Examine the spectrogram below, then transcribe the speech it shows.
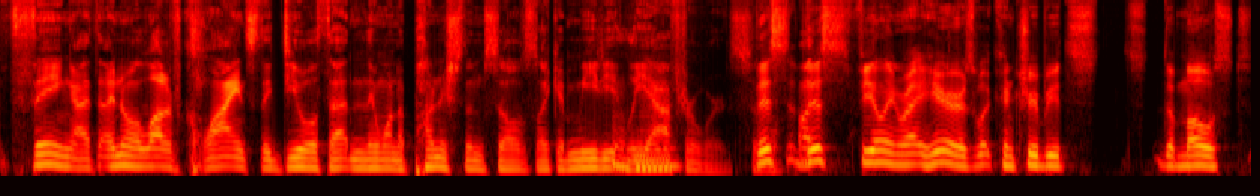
thing I, I know a lot of clients they deal with that and they want to punish themselves like immediately afterwards so. This this feeling right here is what contributes the most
